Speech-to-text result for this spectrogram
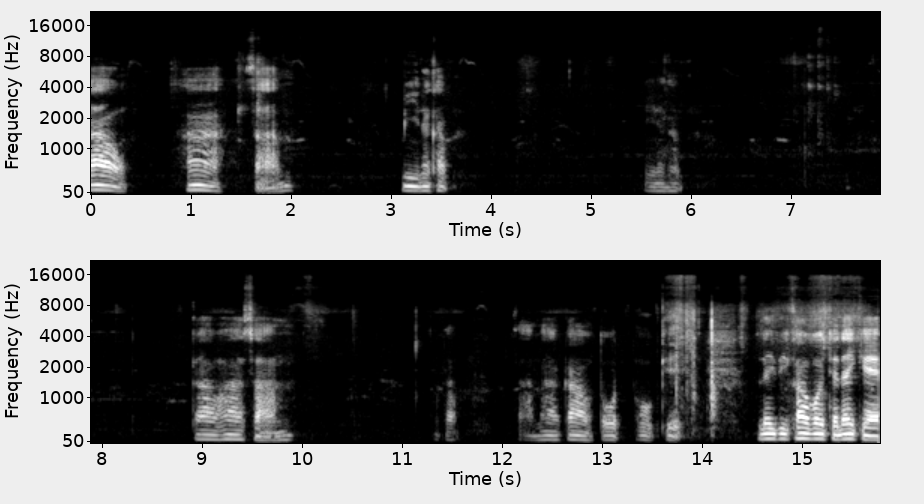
953 มีนะครับ นี่นะครับ 953 นะครับ 359 โต๊ดโอเค เลขที่เข้าก็จะได้แก่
